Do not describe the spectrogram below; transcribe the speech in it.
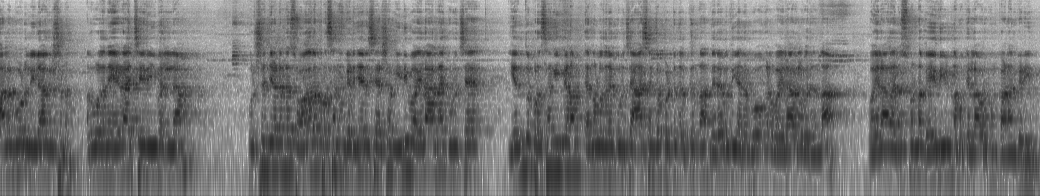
ആലങ്കോട് ലീലാകൃഷ്ണനും അതുപോലെ തന്നെ ഏഴാച്ചേരിയും എല്ലാം പുരുഷൻ ചേട്ടന്റെ സ്വാഗത പ്രസംഗം കഴിഞ്ഞതിന് ശേഷം ഇനി വയലാറിനെ കുറിച്ച് എന്തു പ്രസംഗിക്കണം എന്നുള്ളതിനെ കുറിച്ച് ആശങ്കപ്പെട്ട് നിൽക്കുന്ന നിരവധി അനുഭവങ്ങൾ വയലാറിൽ വരുന്ന വയലാർ അനുസ്മരണ വേദിയിൽ നമുക്ക് എല്ലാവർക്കും കാണാൻ കഴിയുന്നു.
